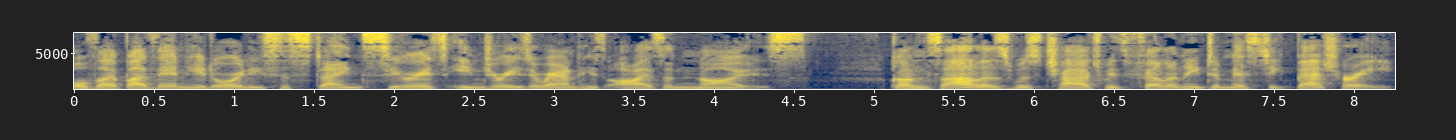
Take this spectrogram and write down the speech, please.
although by then he'd already sustained serious injuries around his eyes and nose. Gonzalez was charged with felony domestic battery,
